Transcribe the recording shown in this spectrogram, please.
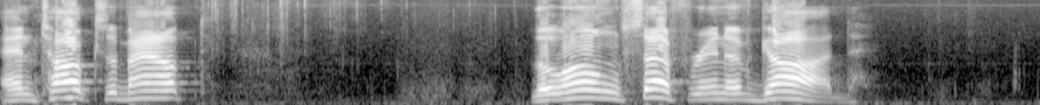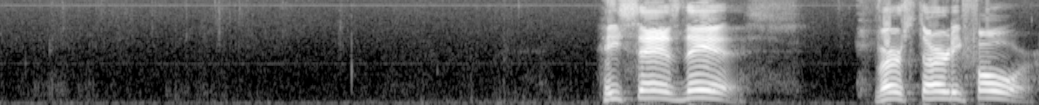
and talks about the long suffering of God. He says this, verse 34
